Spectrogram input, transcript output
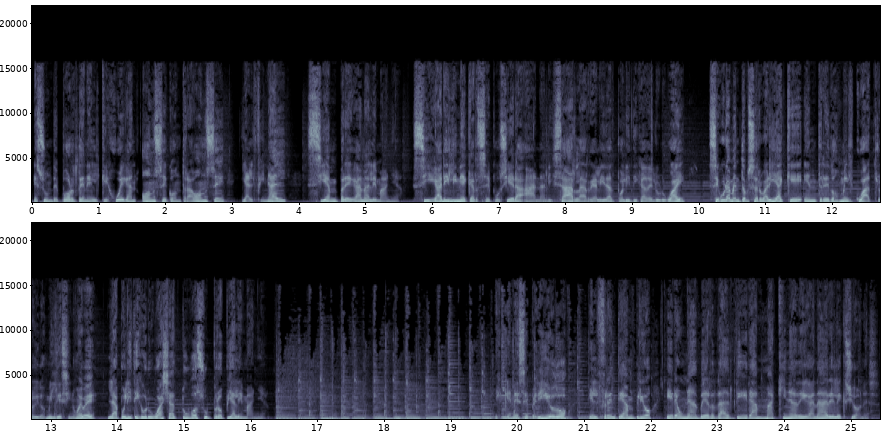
es un deporte en el que juegan 11 contra 11 y al final siempre gana Alemania. Si Gary Lineker se pusiera a analizar la realidad política del Uruguay, seguramente observaría que entre 2004 y 2019 la política uruguaya tuvo su propia Alemania. En ese periodo el Frente Amplio era una verdadera máquina de ganar elecciones.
